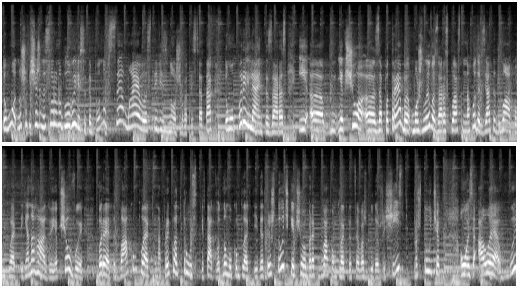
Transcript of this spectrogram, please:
Тому ну щоб ще ж не соромно було вивісити, бо ну все має властивість зношуватися. Так тому перегляньте зараз. І е, якщо е, за потреби, можливо, зараз класна нагода взяти два комплекти. Я нагадую, якщо ви берете два комплекти, наприклад, трусиків, так в одному комплекті йде три штучки. Якщо ви берете два комплекти, це ваш буде вже шість штучок. Ось, але ви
